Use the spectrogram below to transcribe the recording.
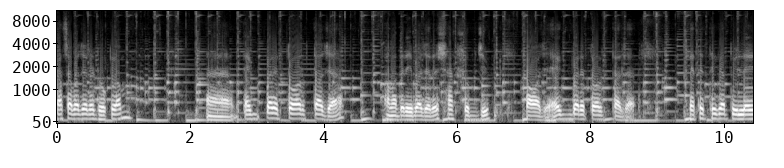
কাঁচা বাজারে ঢুকলাম। একবারে তর তাজা আমাদের এই বাজারে শাকসবজি পাওয়া যায়। একবারে তর তাজা ক্ষেতের থেকে তুললেই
